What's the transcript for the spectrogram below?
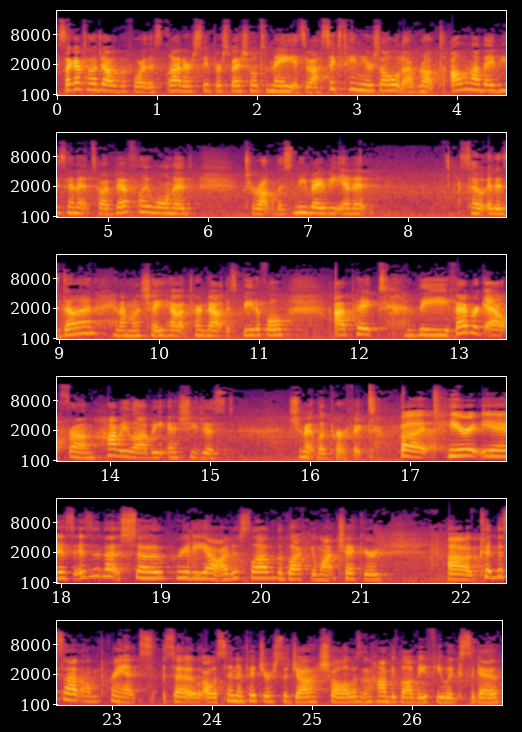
Because like I've told y'all before, this glider is super special to me. It's about 16 years old. I've rocked all of my babies in it. So I definitely wanted to rock this new baby in it. So it is done and I'm going to show you how it turned out. It's beautiful. I picked the fabric out from Hobby Lobby and she just, she made it look perfect. But here it is. Isn't that so pretty, y'all? I just love the black and white checkered. Uh, couldn't decide on prints, so I was sending pictures to Josh while I was in Hobby Lobby a few weeks ago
